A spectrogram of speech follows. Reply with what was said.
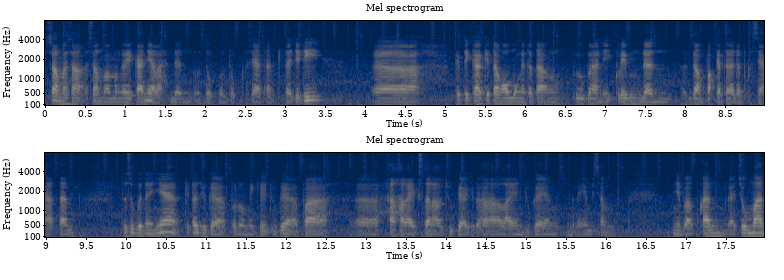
sama sama mengerikannya lah dan untuk untuk kesehatan kita. Jadi eh, ketika kita ngomongin tentang perubahan iklim dan dampaknya terhadap kesehatan itu sebenarnya kita juga perlu mikir juga apa eh, hal-hal eksternal juga gitu hal-hal lain juga yang sebenarnya bisa menyebabkan nggak cuman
